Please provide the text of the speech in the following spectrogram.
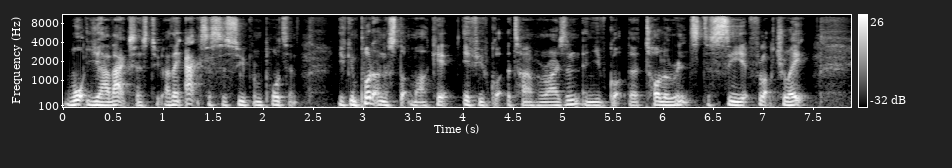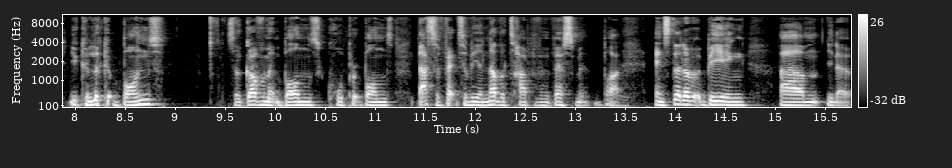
what you have access to. I think access is super important. You can put it on the stock market if you've got the time horizon and you've got the tolerance to see it fluctuate. You can look at bonds. So government bonds, corporate bonds, that's effectively another type of investment. But instead of it being, um, you know,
